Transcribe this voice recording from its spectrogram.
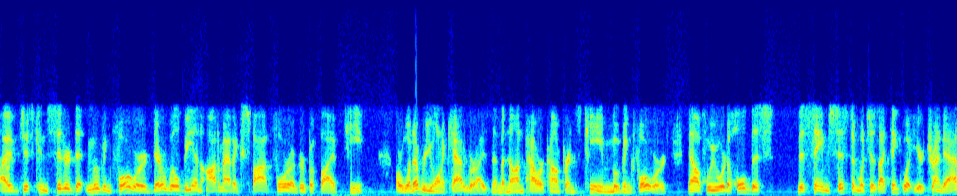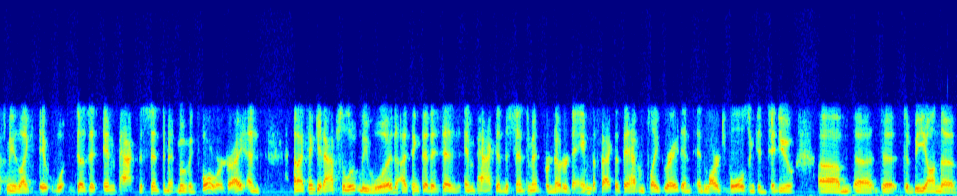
I've just considered that moving forward, there will be an automatic spot for a group of five team or whatever you want to categorize them, a non-power conference team moving forward. Now, if we were to hold this this same system, which is I think what you're trying to ask me, like, it w- does it impact the sentiment moving forward, right? And and I think it absolutely would. I think that it has impacted the sentiment for Notre Dame. The fact that they haven't played great in, in large bowls and continue um, uh, to to be on the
